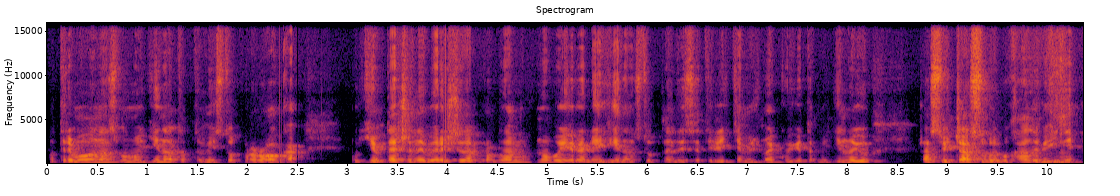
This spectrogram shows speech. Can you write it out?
отримало назву Медіна, тобто місто пророка. Утім, втеча не вирішила проблем нової релігії. Наступне десятиліття між Меккою та Медіною час від часу вибухали війни.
